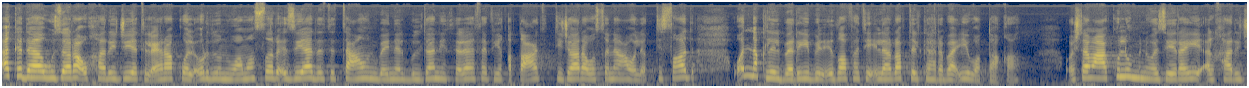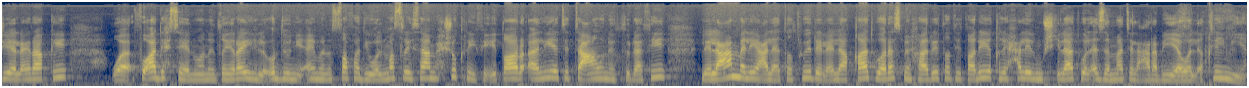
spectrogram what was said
أكد وزراء خارجية العراق والأردن ومصر زيادة التعاون بين البلدان الثلاثة في قطاعات التجارة والصناعة والاقتصاد والنقل البري بالإضافة إلى الربط الكهربائي والطاقة. واجتمع كل من وزيري الخارجية العراقي وفؤاد حسين ونظيريه الأردني أيمن الصفدي والمصري سامح شكري في إطار آلية التعاون الثلاثي للعمل على تطوير العلاقات ورسم خارطة طريق لحل المشكلات والأزمات العربية والإقليمية.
